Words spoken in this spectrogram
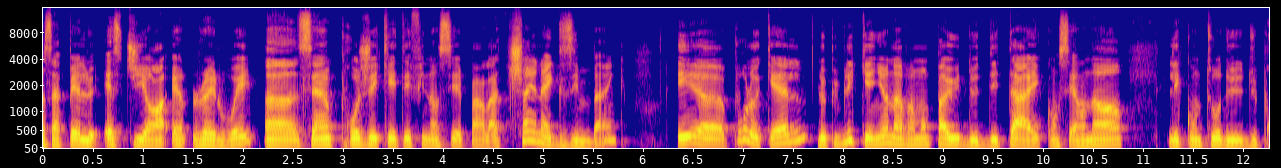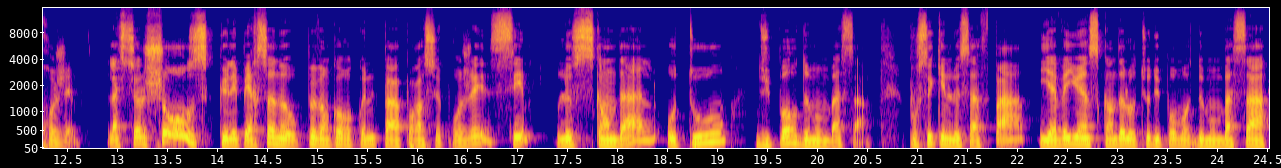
s'appelle le SGR Railway. Euh, c'est un projet qui a été financé par la China Exim Bank et euh, pour lequel le public kenyan n'a vraiment pas eu de détails concernant les contours du, du projet. La seule chose que les personnes peuvent encore reconnaître par rapport à ce projet, c'est le scandale autour du port de Mombasa. Pour ceux qui ne le savent pas, il y avait eu un scandale autour du port de Mombasa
